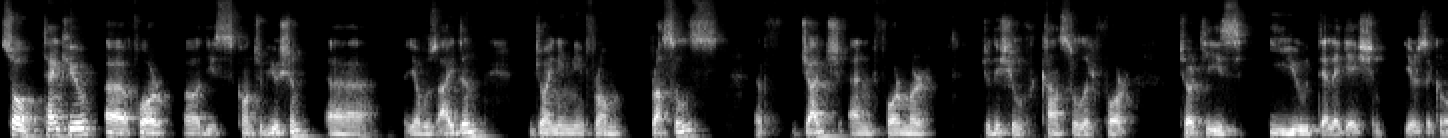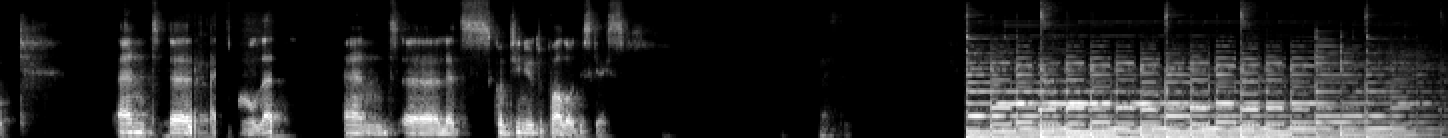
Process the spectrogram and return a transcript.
So thank you uh, for uh, this contribution, uh, Yavuz Aydın, joining me from Brussels, a judge and former judicial counselor for Turkey's EU delegation years ago. And uh, thanks for all that. And uh, let's continue to follow this case.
